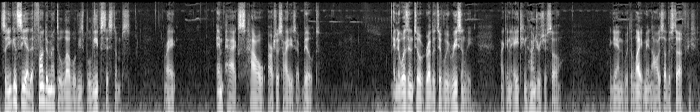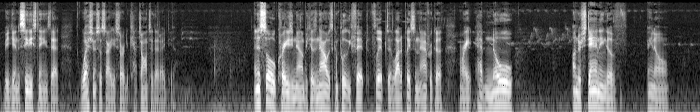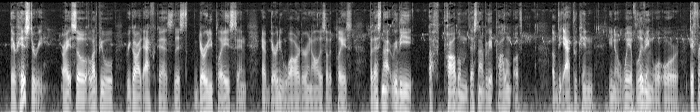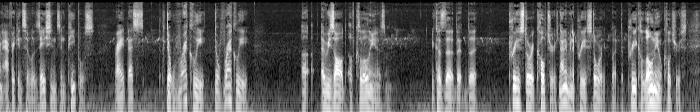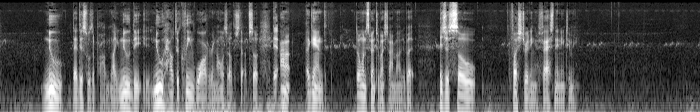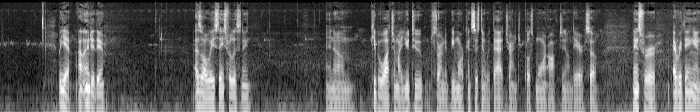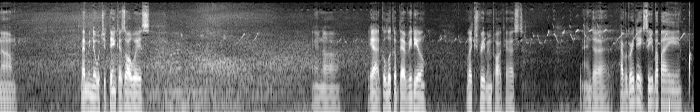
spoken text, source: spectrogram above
So you can see at the fundamental level, these belief systems, right, impacts how our societies are built. And it wasn't until relatively recently like in the 1800s or so, again with enlightenment and all this other stuff, begin to see these things that Western society started to catch on to that idea. And it's so crazy now because now it's completely flipped. Flipped. A lot of places in Africa, right, have no understanding of, you know, their history. Right. So a lot of people regard Africa as this dirty place and have dirty water and all this other place, but that's not really a problem. That's not really a problem of of the African, you know, way of living or, or different African civilizations and peoples, right? That's directly, directly a, result of colonialism, because the, the the prehistoric cultures, not even the prehistoric, but the pre-colonial cultures, knew that this was a problem. Like knew the knew how to clean water and all this other stuff. So it, I don't. Again, don't want to spend too much time on it, but it's just so frustrating and fascinating to me. But yeah, I'll end it there. As always, thanks for listening. And um, keep a watch on my YouTube. I'm starting to be more consistent with that, trying to post more often on there. So thanks for everything and um, let me know what you think as always. And uh, yeah, go look up that video, Lex Fridman podcast. And uh, have a great day. See you. Bye bye.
